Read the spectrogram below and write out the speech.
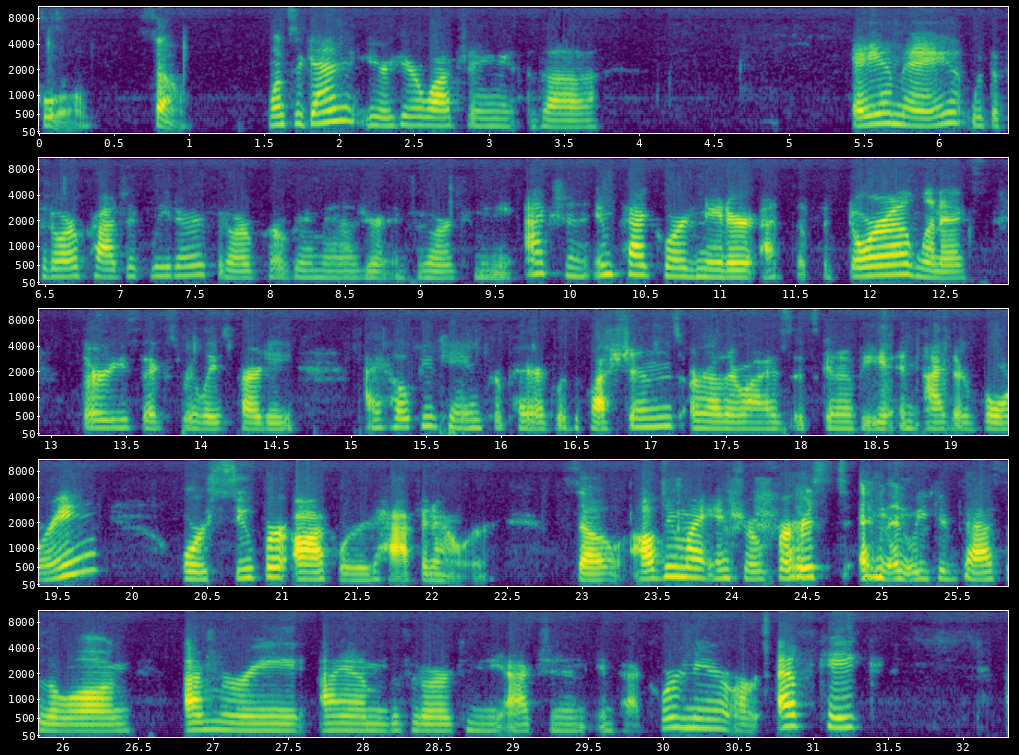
cool. So once again, you're here watching the AMA with the Fedora project leader, Fedora program manager, and Fedora community action impact coordinator at the Fedora Linux 36 release party. I hope you came prepared with the questions or otherwise it's going to be an either boring or super awkward half an hour. So I'll do my intro first and then we can pass it along. I'm Marie. I am the Fedora Community Action Impact Coordinator or FCAIC.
